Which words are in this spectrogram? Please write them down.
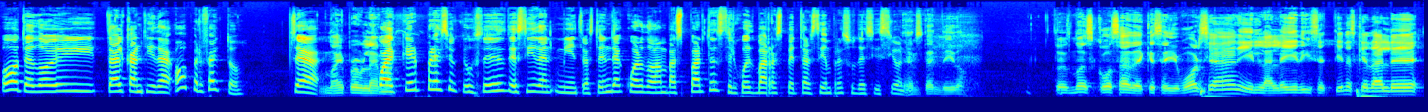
Oh, te doy tal cantidad, oh, perfecto. O sea, no hay problema. cualquier precio que ustedes decidan, mientras estén de acuerdo ambas partes, el juez va a respetar siempre sus decisiones. Entendido. Entonces no es cosa de que se divorcian y la ley dice, tienes que darle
